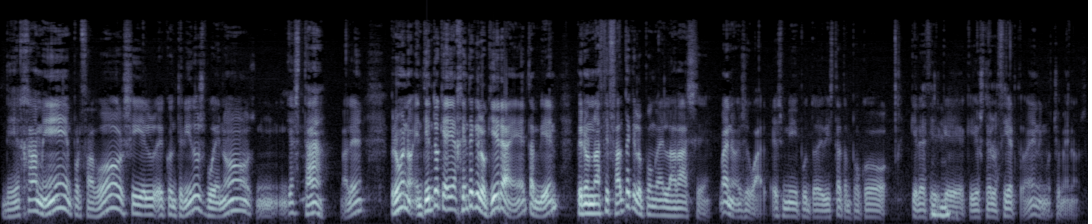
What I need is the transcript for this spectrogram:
déjame, por favor, si el, contenido es bueno, ya está, ¿vale? Pero bueno, entiendo que haya gente que lo quiera, ¿eh? También, pero no hace falta que lo ponga en la base. Bueno, es igual, es mi punto de vista, tampoco quiere decir que, que, yo esté lo cierto, ¿eh? Ni mucho menos.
